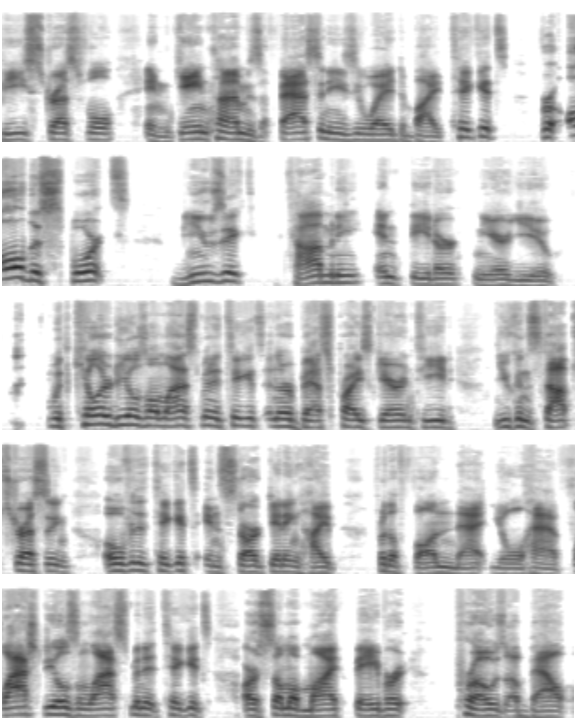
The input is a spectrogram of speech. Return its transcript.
be stressful. And Game Time is a fast and easy way to buy tickets for all the sports, music, comedy, and theater near you. With killer deals on last minute tickets and their best price guaranteed, you can stop stressing over the tickets and start getting hype for the fun that you'll have. Flash deals and last minute tickets are some of my favorite pros about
